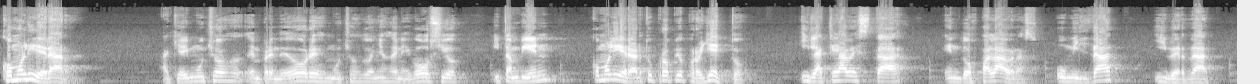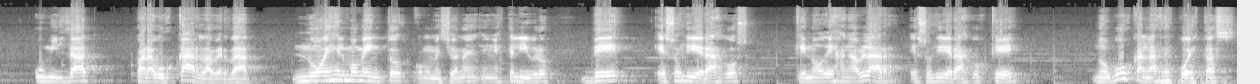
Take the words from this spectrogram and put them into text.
¿Cómo liderar? Aquí hay muchos emprendedores, muchos dueños de negocio y también cómo liderar tu propio proyecto. Y la clave está en dos palabras, humildad y verdad. Humildad para buscar la verdad no es el momento, como mencionan en este libro, de esos liderazgos que no dejan hablar, esos liderazgos que no buscan las respuestas,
